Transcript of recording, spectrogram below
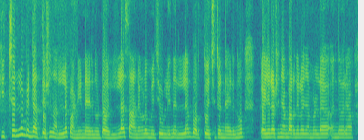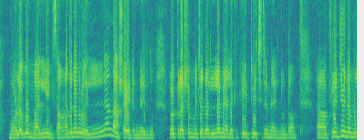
കിച്ചണിലും പിന്നെ അത്യാവശ്യം നല്ല പണി ഉണ്ടായിരുന്നു കേട്ടോ. എല്ലാ സാധനങ്ങളും വെച്ച് ഉള്ളിൽ നിന്ന് എല്ലാം പുറത്ത് വെച്ചിട്ടുണ്ടായിരുന്നു. കഴിഞ്ഞ പ്രാവശ്യം ഞാൻ പറഞ്ഞല്ലോ നമ്മളുടെ എന്താ പറയുക മുളകും മല്ലിയും സാധനങ്ങളും എല്ലാം നാശമായിട്ടുണ്ടായിരുന്നു. അപ്പോൾ ഇപ്രാവശ്യം വെച്ച് അതെല്ലാം മേലൊക്കെ കയറ്റി വെച്ചിട്ടുണ്ടായിരുന്നു കേട്ടോ. ഫ്രിഡ്ജ് നമ്മൾ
